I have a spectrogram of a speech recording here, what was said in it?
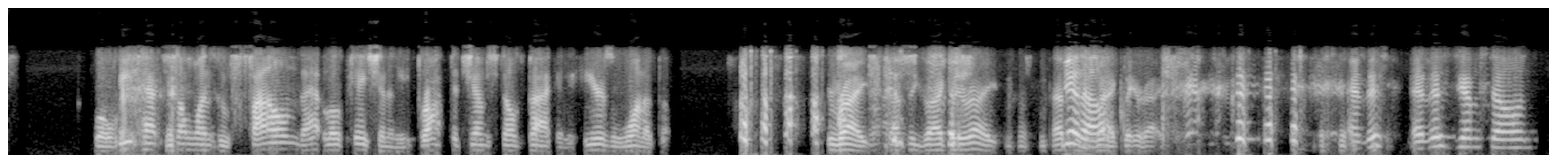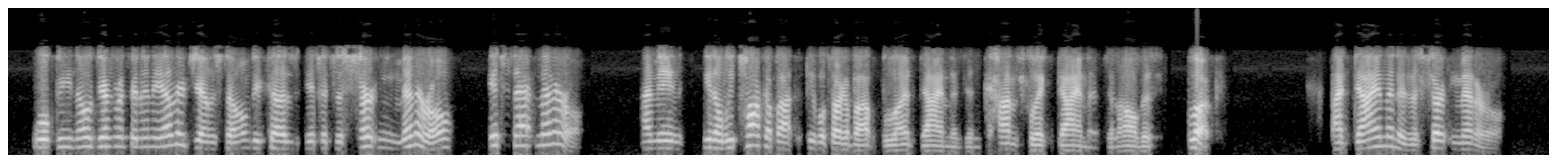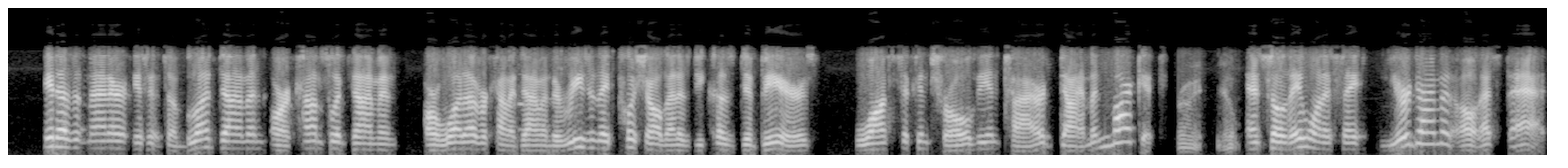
Well, we had someone who found that location and he brought the gemstones back, and here's one of them. right. That's exactly right. That's You know. exactly right. and this and this gemstone will be no different than any other gemstone because if it's a certain mineral, it's that mineral. I mean, you know, we talk about people talk about blood diamonds and conflict diamonds and all this. Look, a diamond is a certain mineral. It doesn't matter if it's a blood diamond or a conflict diamond or whatever kind of diamond. The reason they push all that is because De Beers wants to control the entire diamond market. Right. Yep. And so they want to say, Your diamond? Oh, that's bad.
